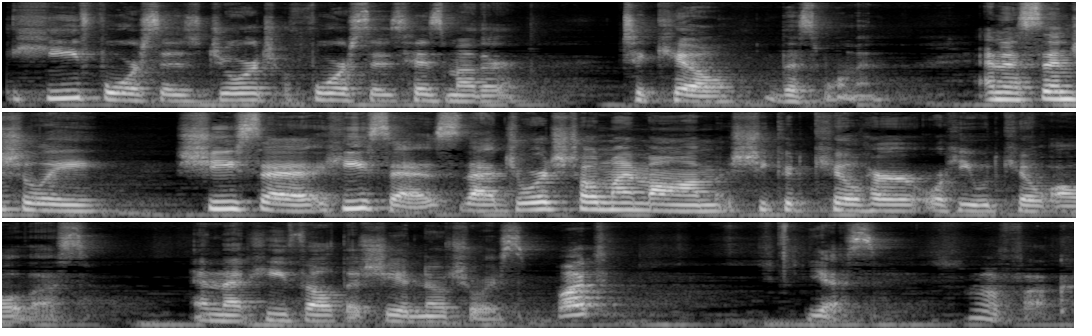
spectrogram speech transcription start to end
he forces George forces his mother to kill this woman. And essentially she said he says that George told my mom she could kill her or he would kill all of us and that he felt that she had no choice. What? Yes. Oh fuck.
